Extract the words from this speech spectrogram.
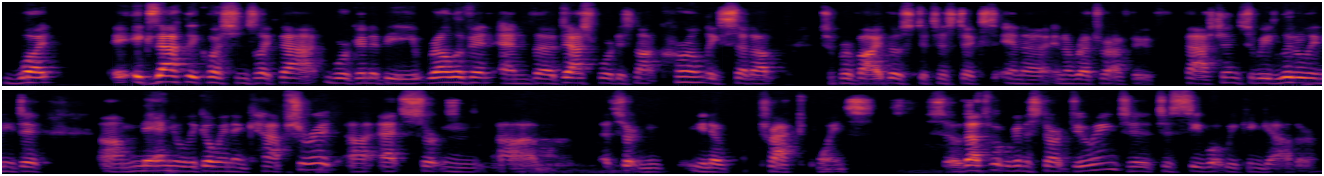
what exactly questions like that were going to be relevant and the dashboard is not currently set up to provide those statistics in a in a retroactive fashion so we literally need to um, manually go in and capture it uh, at certain um, at certain you know tracked points so that's what we're going to start doing to to see what we can gather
